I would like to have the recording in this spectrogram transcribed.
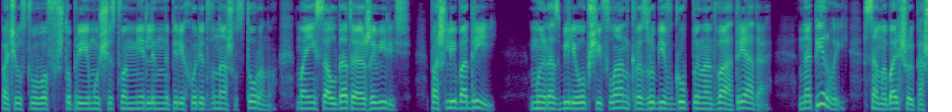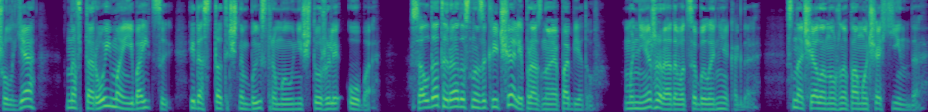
Почувствовав, что преимущество медленно переходит в нашу сторону, мои солдаты оживились, пошли бодрей, мы разбили общий фланг, разрубив группы на два отряда. На первый, самый большой, пошел я, на второй — мои бойцы, и достаточно быстро мы уничтожили оба. Солдаты радостно закричали, празднуя победу. Мне же радоваться было некогда. Сначала нужно помочь Ахинда.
